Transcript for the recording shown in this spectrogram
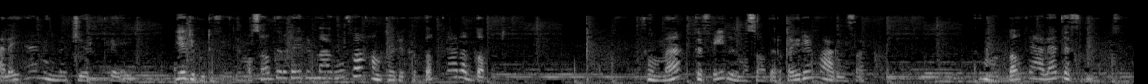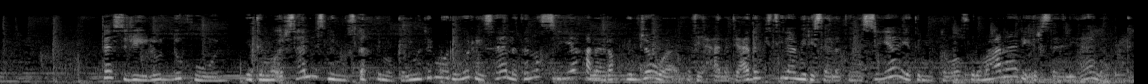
عليها من متجر Play يجب تفعيل المصادر غير المعروفة عن طريق الضغط على الضبط. ثم تفعيل المصادر غير المعروفة. ثم الضغط على تثبيت. تسجيل الدخول. يتم إرسال اسم المستخدم وكلمة المرور رسالة نصية على رقم الجوال. وفي حالة عدم استلام رسالة نصية يتم التواصل معنا لإرسالها لك.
